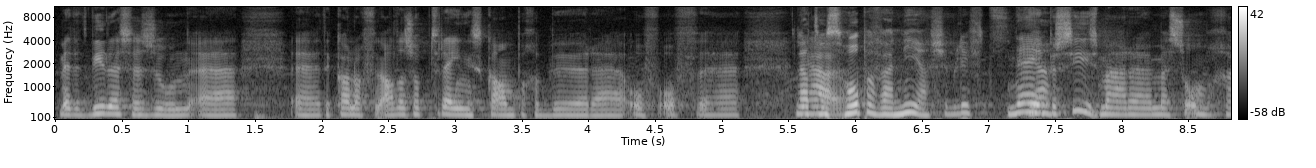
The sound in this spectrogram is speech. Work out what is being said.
met het wielerseizoen. Eh, er kan nog van alles op trainingskampen gebeuren. Of, of, Laat ja, ons hopen van niet, alsjeblieft. Nee, Ja. precies. Maar, maar sommige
